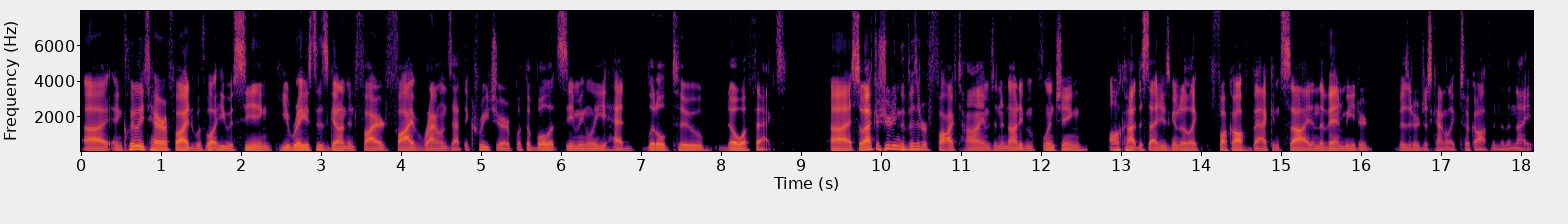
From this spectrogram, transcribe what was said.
Uh, and clearly terrified with what he was seeing, he raised his gun and fired five rounds at the creature, but the bullets seemingly had little to no effect. Uh, so after shooting the visitor five times and not even flinching, Alcott decided he was going to like fuck off back inside, and the Van Meter visitor just kind of like took off into the night.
